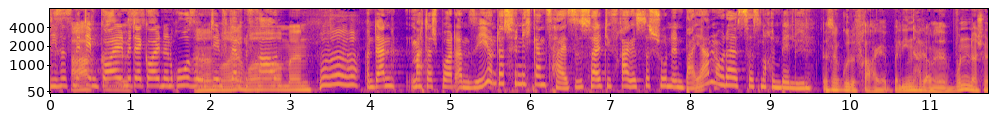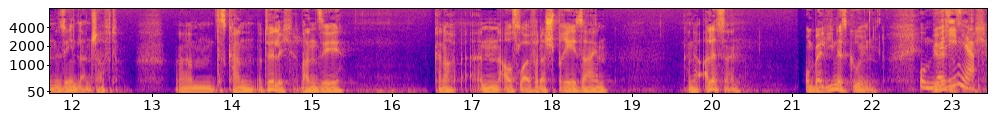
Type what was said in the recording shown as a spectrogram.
dieses mit Ach, dem Gold, mit der goldenen Rose und den fremden Frauen. Und dann macht er Sport am See und das finde ich ganz heiß. Es ist halt die Frage, ist das schon in Bayern oder ist das noch in Berlin? Das ist eine gute Frage. Berlin hat ja auch eine wunderschöne Seenlandschaft. Ähm, das kann natürlich Wannsee, kann auch ein Ausläufer der Spree sein, kann ja alles sein. Und Berlin ist grün. Um Wir Berlin, ja. nicht.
